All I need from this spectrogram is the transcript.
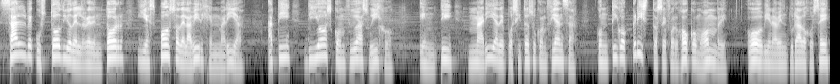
Salve custodio del Redentor y esposo de la Virgen María. A ti Dios confió a su Hijo. En ti María depositó su confianza. Contigo Cristo se forjó como hombre. Oh bienaventurado José,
